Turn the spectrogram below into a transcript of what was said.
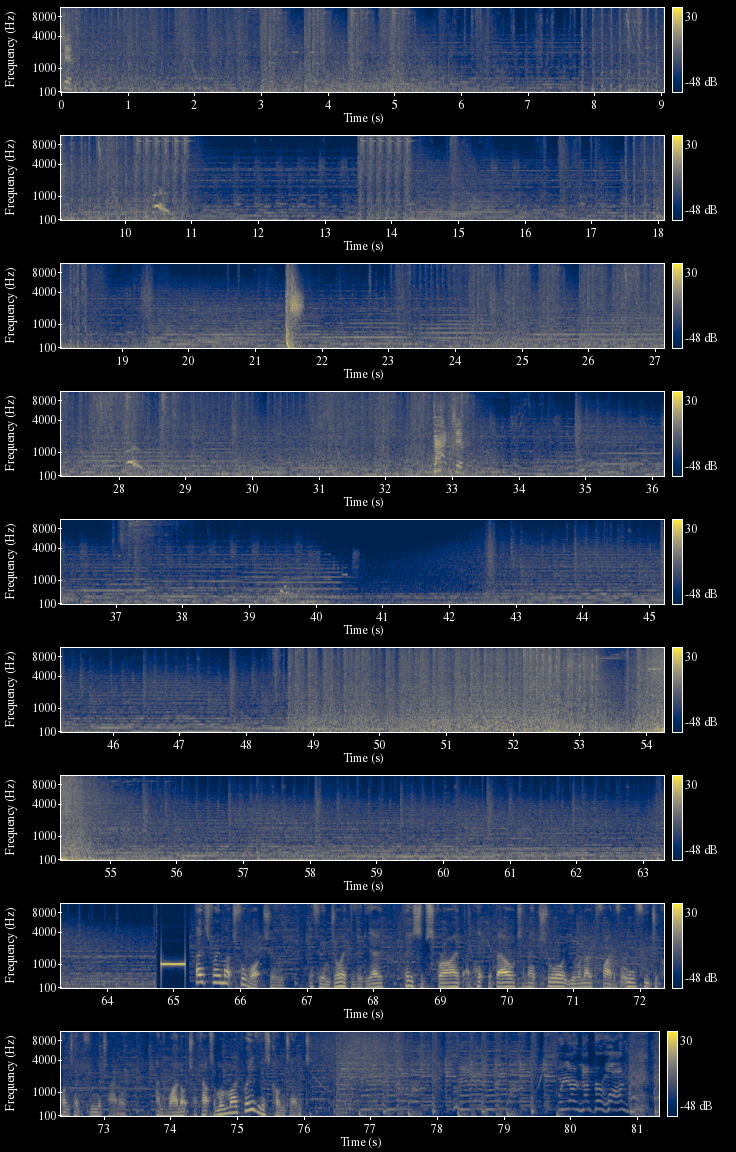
action! Woo! Gotcha! Gotcha! Thanks very much for watching. If you enjoyed the video, please subscribe and hit the bell to make sure you are notified of all future content from the channel. And why not check out some of my previous content? We are number one!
